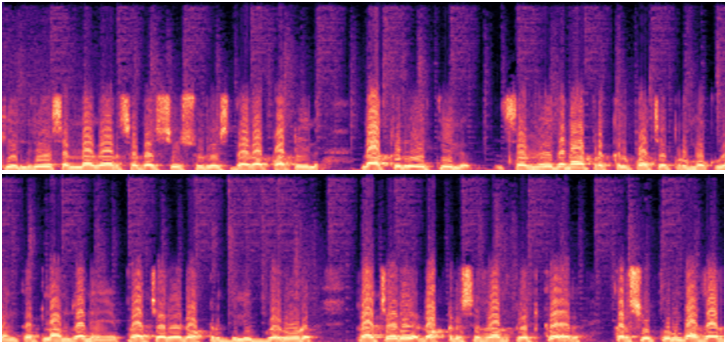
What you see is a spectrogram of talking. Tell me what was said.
केंद्रीय सल्लागार सदस्य सुरेश दादा पाटील लातूर येथील संवेदना प्रकल्पाचे प्रमुख व्यंकट लांबजाने प्राचार्य डॉक्टर दिलीप गरुड प्राचार्य डॉक्टर श्रीराम पेटकर कृषीपूर्ण बाजार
